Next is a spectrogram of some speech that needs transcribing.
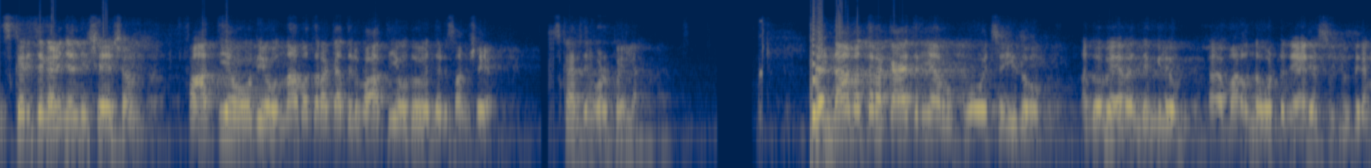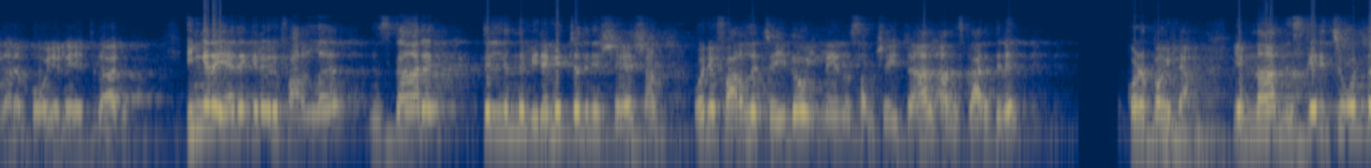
നിസ്കരിച്ച് കഴിഞ്ഞതിന് ശേഷം ഫാത്തിയ ഓതിയോ ഒന്നാമത്തെ റക്കാത്തിൽ ഫാത്തിയ ഓതോ എന്നൊരു സംശയം. നിസ്കാരത്തിന് കുഴപ്പമില്ല. രണ്ടാമത്തെ റക്കായത്തിൽ ഞാൻ റുക്കു ചെയ്തോ. അതോ വേറെ എന്തെങ്കിലും മറന്നുകൊണ്ട് നേരെ സുജൂതിരങ്ങാനം പോയി അല്ലെ ഏറ്റുതാൽ ഇങ്ങനെ ഏതെങ്കിലും ഒരു ഫർൾ നിസ്കാരത്തിൽ നിന്ന് വിരമിച്ചതിന് ശേഷം ഒരു ഫർൾ ചെയ്തോ ഇല്ലേ എന്ന് സംശയിച്ചാൽ ആ നിസ്കാരത്തിന് കുഴപ്പമില്ല. എന്നാൽ നിസ്കരിച്ചുകൊണ്ട്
